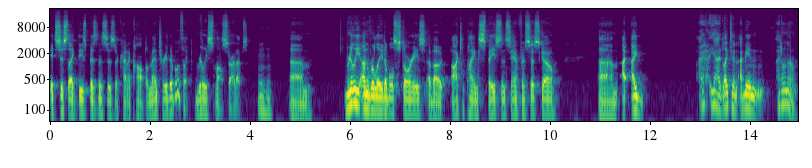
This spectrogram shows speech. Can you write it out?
it's just like these businesses are kind of complementary. They're both like really small startups. Mhm. Um, really unrelatable stories about occupying space in San Francisco. Um, I, I, I, yeah, I'd like to. I mean, I don't know.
